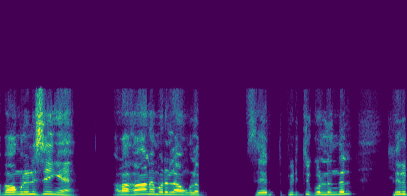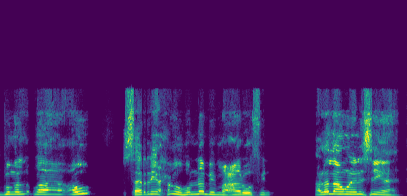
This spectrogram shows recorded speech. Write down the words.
அப்போ அவங்களை என்ன செய்யுங்க? அழகான முறையில் அவங்கள சேர்த்து பிடித்து கொள்ளுங்கள் திருப்புங்கள். வ- சரியாக ஹுன்ன பி மாரூஃபின் அல்லது அவங்களை என்ன செய்யுங்க?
